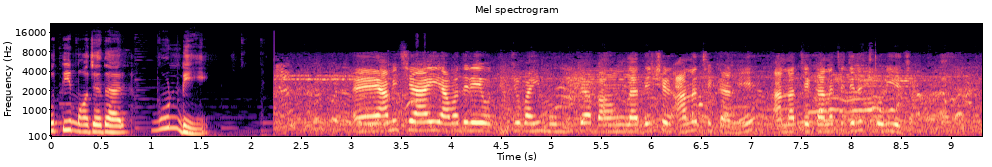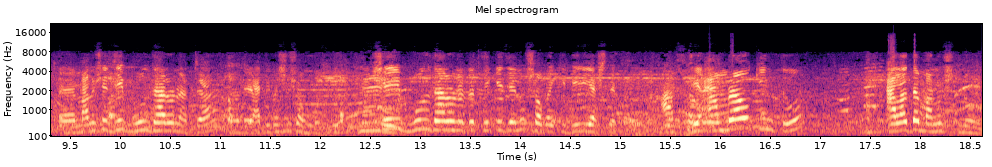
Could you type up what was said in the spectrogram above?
অতি মজাদার মুন্ডি। আমি চাই আমাদের এই ঐতিহ্যবাহী মন্দিরটা বাংলাদেশের আনাচে কানে আনাচে কানাচে যেন ছড়িয়ে যায়। মানুষের যে ভুল ধারণাটা আমাদের আদিবাসী সম্পর্কে সেই ভুল ধারণাটা থেকে যেন সবাইকে বেরিয়ে আসতে পারে। যে আমরাও কিন্তু আলাদা মানুষ নই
